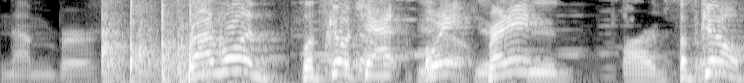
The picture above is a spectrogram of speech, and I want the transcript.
number Round one. Let's go, chat. Wait, ready? Let's go.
